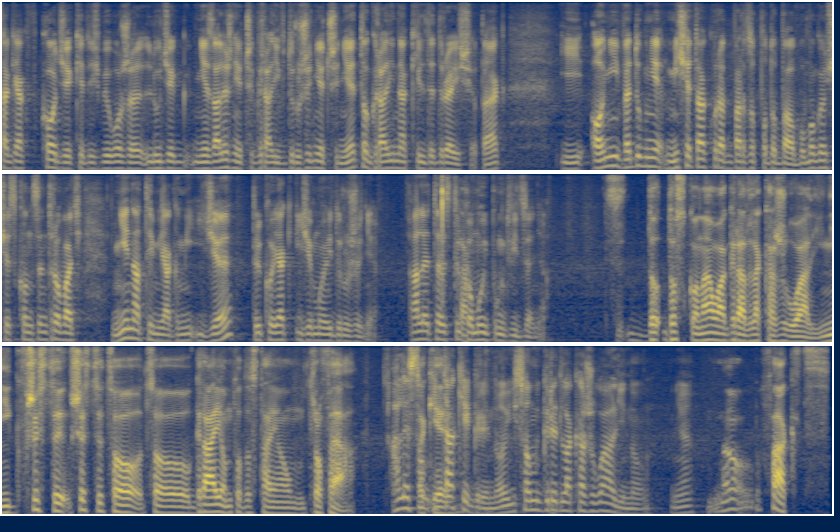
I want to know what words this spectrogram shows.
tak jak w kodzie kiedyś było, że ludzie niezależnie czy grali w drużynie czy nie, to grali na kill dead ratio, tak? I oni według mnie, mi się to akurat bardzo podobało, bo mogą się skoncentrować nie na tym, jak mi idzie, tylko jak idzie mojej drużynie. Ale to jest tylko Tak. mój punkt widzenia. do, doskonała gra dla casuali. Nikt, wszyscy, wszyscy co, co grają, to dostają trofea. Ale są Takie- i takie gry, no i są gry dla casuali, no, nie? No, fakt.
